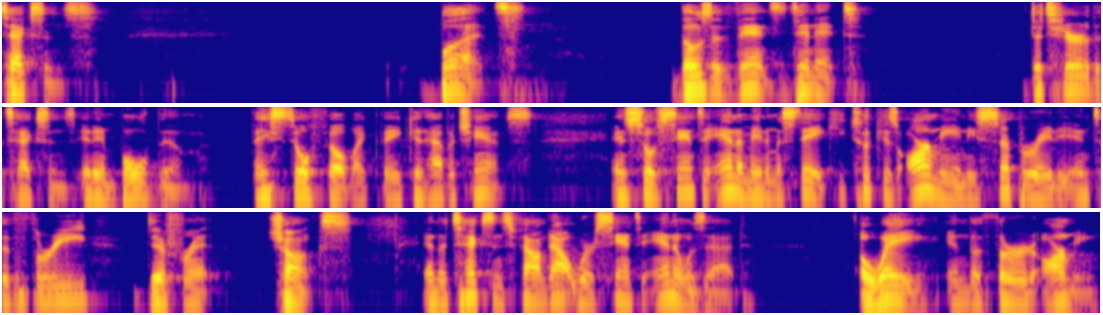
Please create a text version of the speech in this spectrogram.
Texans. But those events didn't deter the Texans, it emboldened them they still felt like they could have a chance. And so Santa Anna made a mistake. He took his army and he separated it into three different chunks. And the Texans found out where Santa Anna was at, away in the third army.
